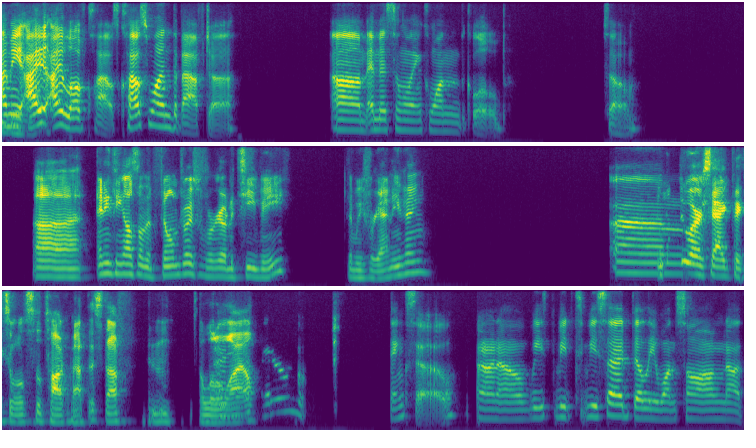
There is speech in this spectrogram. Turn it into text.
I mean, I I love Klaus. Klaus won the BAFTA, um, and Missing Link won the Globe. So, uh, anything else on the film choice before we go to TV? Did we forget anything? Um, we'll do our SAG picks, so we'll still talk about this stuff in a little I, while. I don't think so. I don't know. We we we said Billie won song, not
